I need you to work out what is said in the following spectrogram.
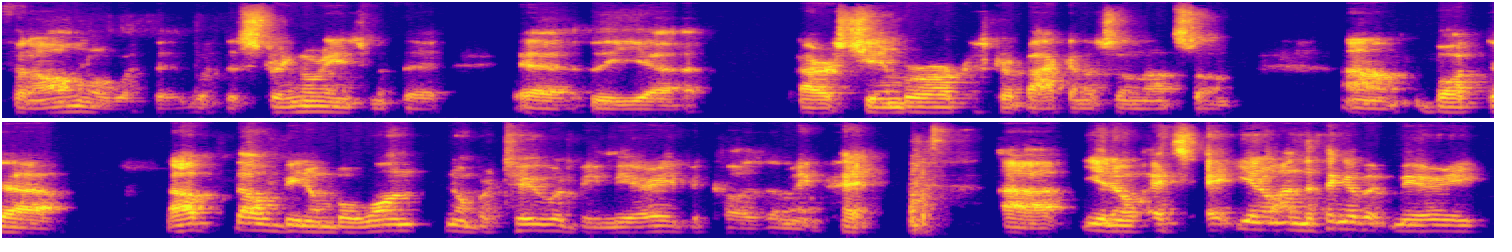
phenomenal with the, with the string arrangement, the, uh, the uh, Irish Chamber Orchestra backing us on that song. Um, but uh, that, that would be number one. Number two would be Mary because, I mean, hey, uh, you know, it's, it, you know, and the thing about Mary,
